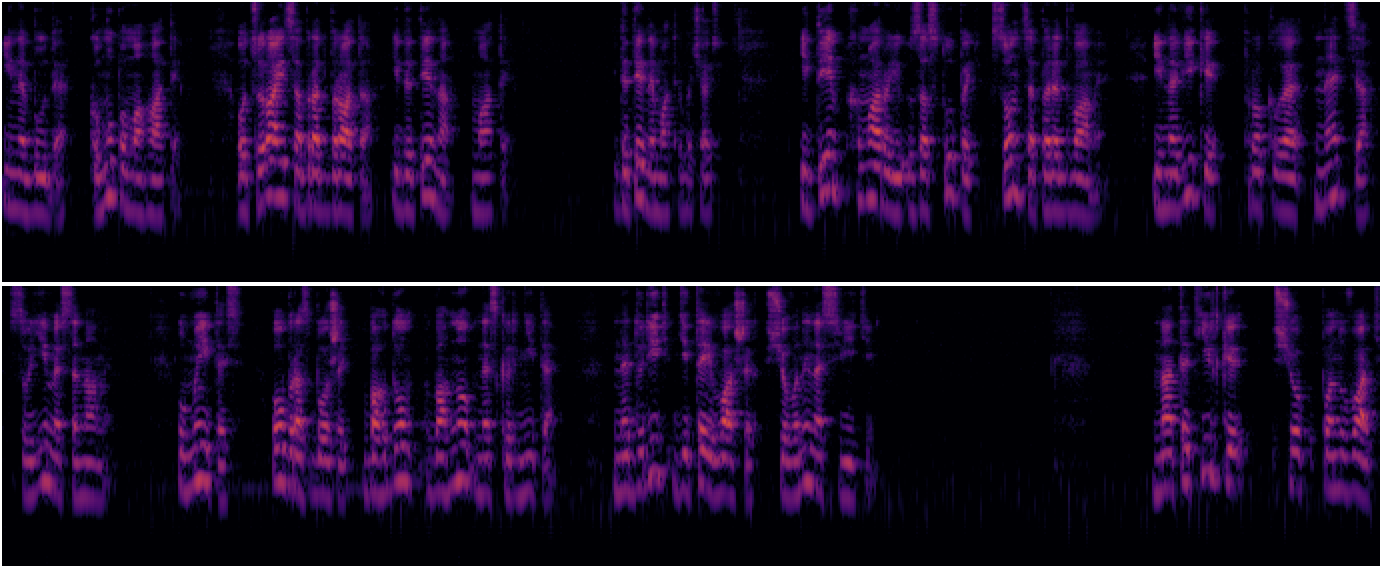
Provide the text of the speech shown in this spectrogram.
і не буде, кому помагати. Оцурається брат брата, і дитина мати. І дитини мати, вибачаюсь. І тим хмарою заступить сонце перед вами, і навіки проклянеться своїми синами. Умийтесь, образ Божий, багном, багном не скверніте, не дуріть дітей ваших, що вони на світі. На те тільки, щоб панувати,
